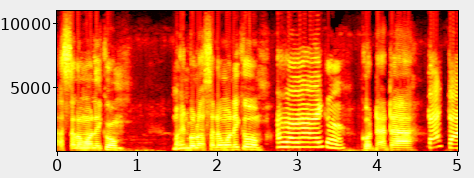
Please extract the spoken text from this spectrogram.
আসসালামু আলাইকুম। মাহিন বলো আসসালামু আলাইকুম। আসসালামু আলাইকুম। কো টাটা। টাটা।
